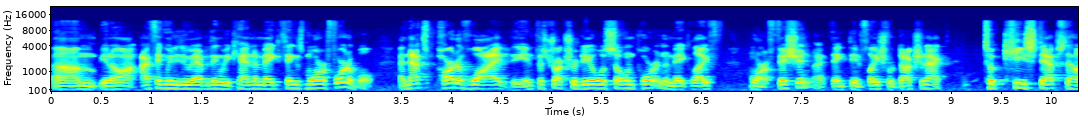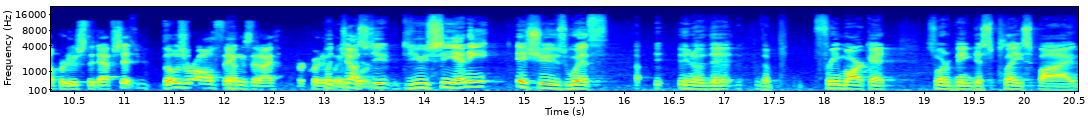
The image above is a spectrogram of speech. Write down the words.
Um, you know, I think we need to do everything we can to make things more affordable, and that's part of why the infrastructure deal was so important to make life more efficient. I think the Inflation Reduction Act took key steps to help reduce the deficit. Those are all things that I think are critically but just. Do you, do you see any issues with, uh, you know, the the free market? sort of being displaced by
